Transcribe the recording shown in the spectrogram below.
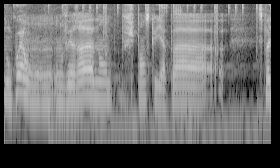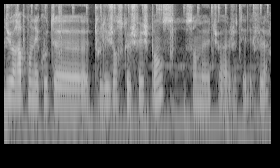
Donc ouais, on, on verra. Non, je pense qu'il n'y a pas. C'est pas du rap qu'on écoute euh, tous les jours ce que je fais, je pense, sans me, tu vois, jeter des fleurs.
